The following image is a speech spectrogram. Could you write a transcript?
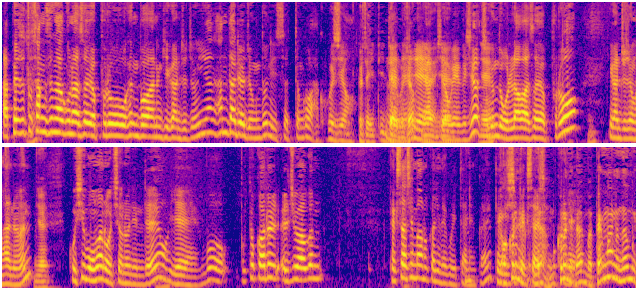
앞에서 또 상승하고 나서 옆으로 횡보하는 기간 조정이 한 한 달여 정도는 있었던 것 같고 그죠? 그래서 이때. 그죠? 예, 앞쪽에 그죠? 예. 지금도 올라와서 옆으로 기간 조정하는 예. 95만 5천 원인데요. 예, 뭐 목표가를 LG화학은 140만 원까지 내고 있다니까요. 120, 어, 그러니까, 140. 예, 뭐 그러니까 네. 뭐 100만 원 넘으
